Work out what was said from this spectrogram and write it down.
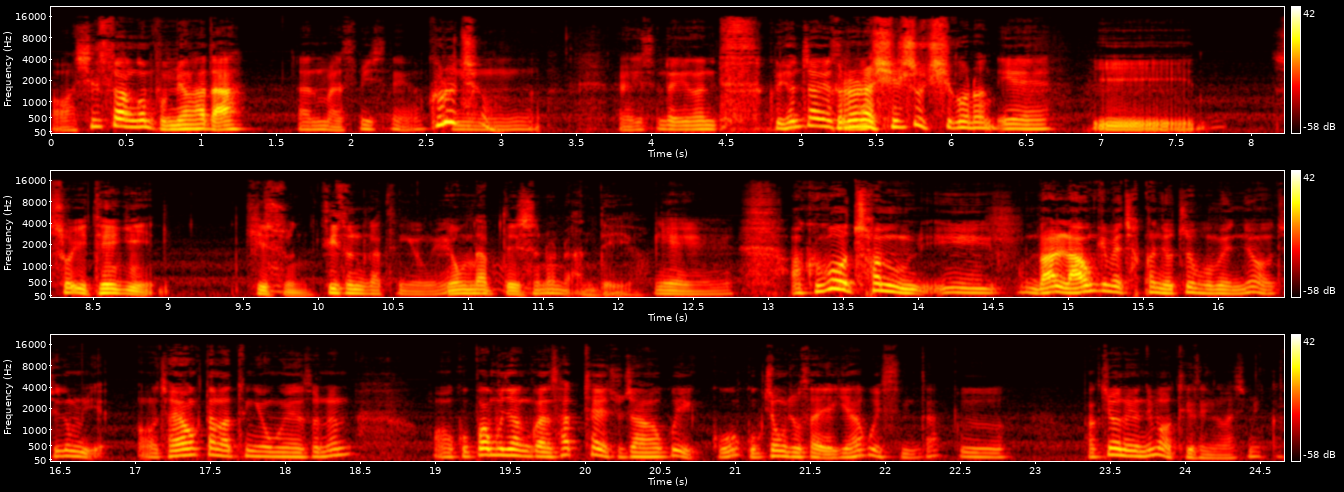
어, 실수한 건 분명하다라는 말씀이시네요. 그렇죠. 음, 알겠습니다. 이건 그 현장에서 그러나 뭐- 실수치고는 예 이 소위 대기 기순 귀순 같은 경우에 용납돼서는 안 돼요. 예. 아 그거 참 이 말 나온 김에 잠깐 여쭤보면요. 지금 어, 자유한국당 같은 경우에서는 어, 국방부 장관 사퇴 주장하고 있고 국정조사 얘기하고 있습니다. 그 박지원 의원님은 어떻게 생각하십니까?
